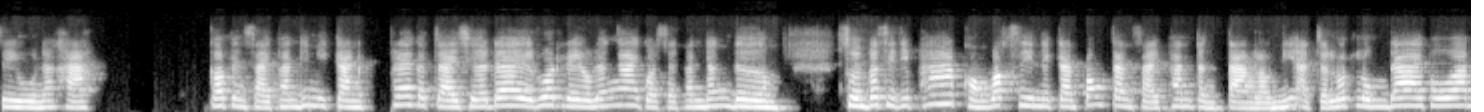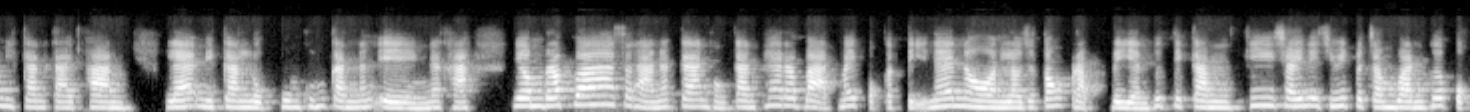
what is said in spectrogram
ซิลนะคะ ก็เป็นสายพันธุ์ที่มีการแพร่กระจายเชื้อได้รวดเร็วและง่ายกว่าสายพันธุ์ดั้งเดิม ส่วนประสิทธิภาพของวัคซีนในการป้องกันสายพันธุ์ต่าง ๆ เหล่านี้อาจจะลดลงได้ เพราะว่ามีการกลายพันธุ์ และมีการหลบภูมิคุ้มกันนั่นเองนะคะ ยอมรับว่าสถานการณ์ของการแพร่ระบาดไม่ปกติแน่นอน เราจะต้องปรับเปลี่ยนพฤติกรรมที่ใช้ในชีวิตประจำวัน เพื่อปก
